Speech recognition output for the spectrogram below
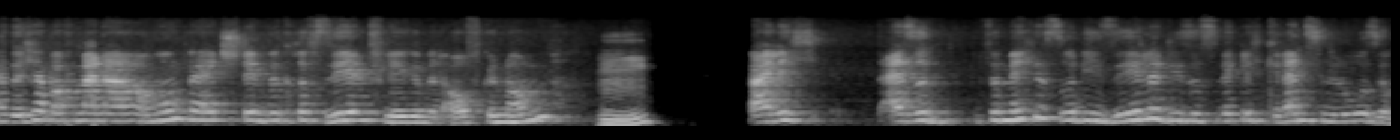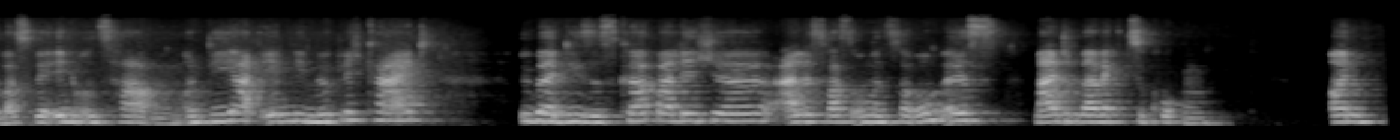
Also ich habe auf meiner Homepage den Begriff Seelenpflege mit aufgenommen, mhm. weil ich, also für mich ist so die Seele dieses wirklich Grenzenlose, was wir in uns haben. Und die hat eben die Möglichkeit, über dieses körperliche, alles, was um uns herum ist, mal drüber wegzugucken. Und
